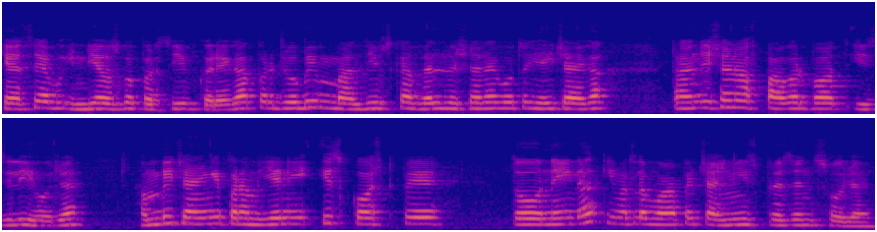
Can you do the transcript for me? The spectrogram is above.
कैसे अब इंडिया उसको परसीव करेगा, पर जो भी मालदीव्स का वेल विशर है, वो तो यही चाहेगा ट्रांजिशन ऑफ़ पावर बहुत ईजिली हो जाए। हम भी चाहेंगे, पर हम ये नहीं, इस कॉस्ट पे तो नहीं ना कि मतलब वहाँ पे चाइनीज़ प्रेजेंस हो जाए।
